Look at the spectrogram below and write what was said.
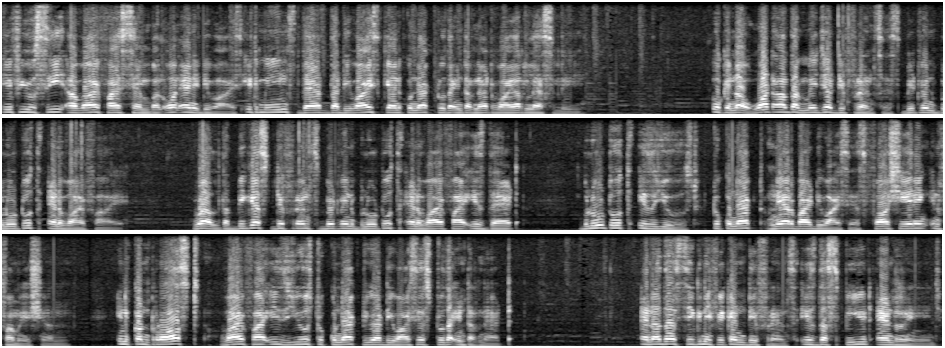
If you see a Wi-Fi symbol on any device, it means that the device can connect to the internet wirelessly. Okay, now what are the major differences between Bluetooth and Wi-Fi? Well, the biggest difference between Bluetooth and Wi-Fi is that Bluetooth is used to connect nearby devices for sharing information. In contrast, Wi-Fi is used to connect your devices to the internet. Another significant difference is the speed and range.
